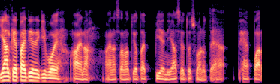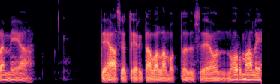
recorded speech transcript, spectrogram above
jälkeenpäin tietenkin voi aina, aina sanoa, että jotain pieniä asioita olisi voinut tehdä, tehdä paremmin ja tehdä asioita eri tavalla, mutta se on normaali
